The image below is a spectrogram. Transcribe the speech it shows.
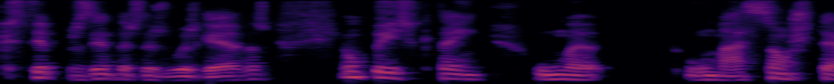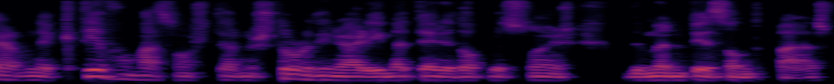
que esteve presente nestas duas guerras. É um país que tem uma uma ação externa, que teve uma ação externa extraordinária em matéria de operações de manutenção de paz,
